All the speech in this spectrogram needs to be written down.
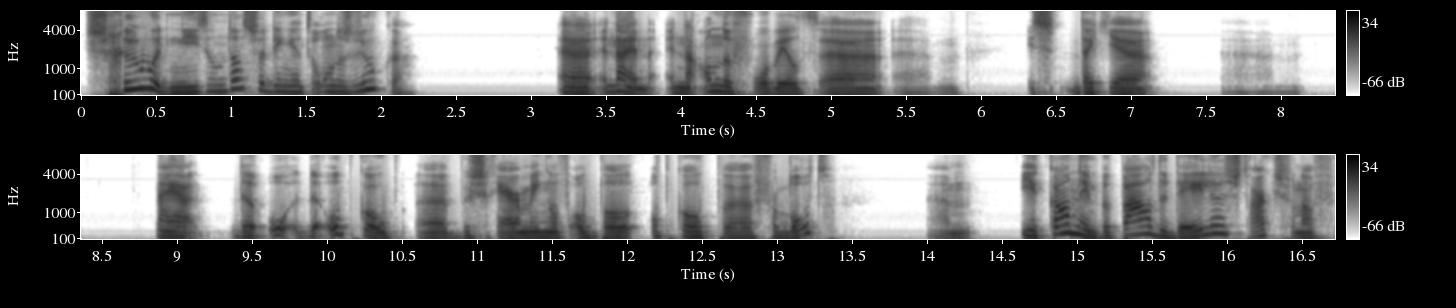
schuw het niet om dat soort dingen te onderzoeken. en, nou, en een ander voorbeeld um, is dat je, nou ja, de, de opkoopbescherming of op, opkoopverbod. Ehm, je kan in bepaalde delen, straks vanaf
